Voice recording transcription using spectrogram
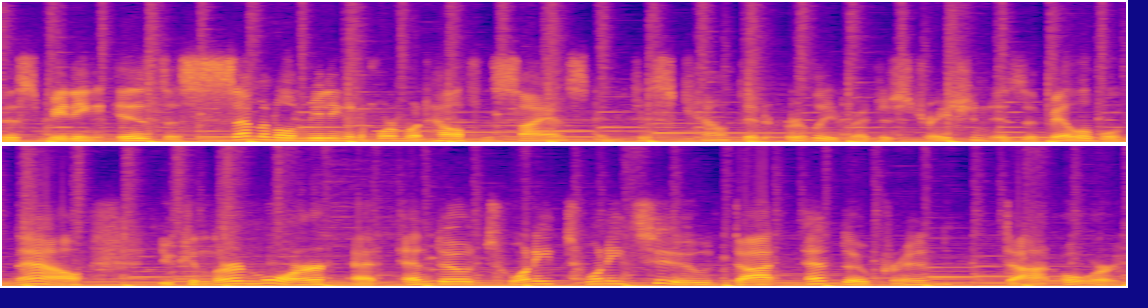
This meeting is the seminal meeting in hormone health and science, and discounted early registration is available now. You can learn more at endo2022.endocrine.org.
